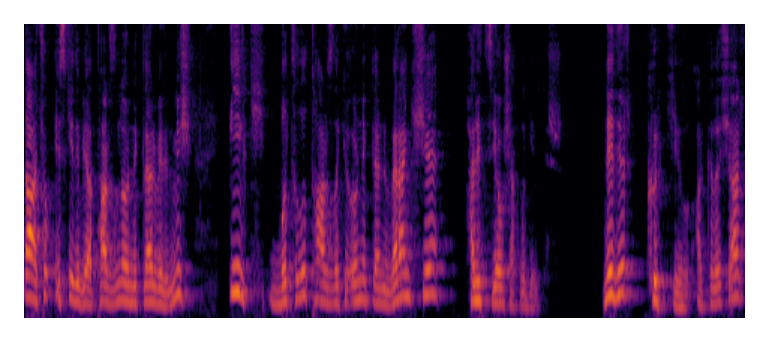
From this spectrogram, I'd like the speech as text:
daha çok eski edebiyat tarzında örnekler verilmiş. İlk batılı tarzdaki örneklerini veren kişi Halit Ziya Uşaklıgil'dir. Nedir? 40 yıl arkadaşlar.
